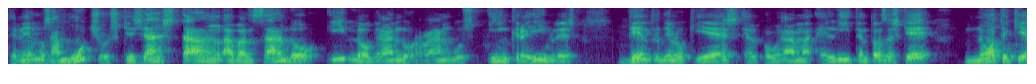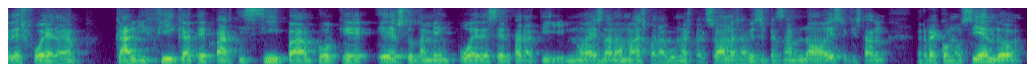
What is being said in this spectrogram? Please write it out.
tenemos a muchos que ya están avanzando y logrando rangos increíbles dentro de lo que es el programa Elite. Entonces, que no te quedes fuera califícate, participa, porque esto también puede ser para ti. No es nada más para algunas personas. A veces pensamos, no, esto que están reconociendo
